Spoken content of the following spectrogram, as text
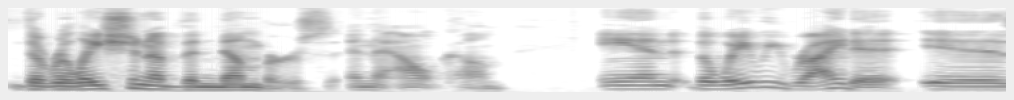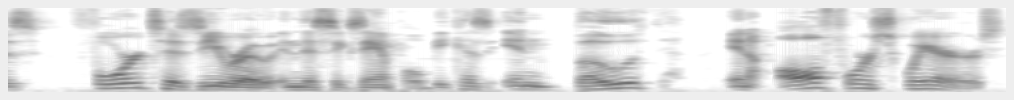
the relation of the numbers and the outcome. And the way we write it is four to zero in this example because in both, in all four squares,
